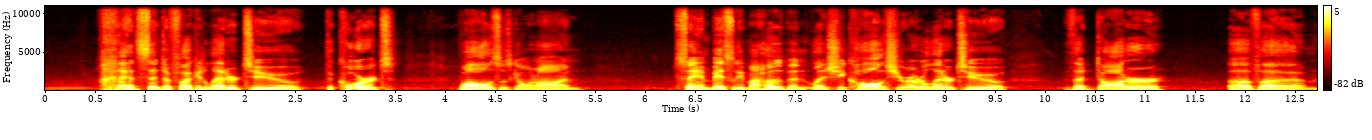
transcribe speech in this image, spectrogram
had sent a fucking letter to the court while all this was going on, saying basically my husband like she called she wrote a letter to the daughter of um,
